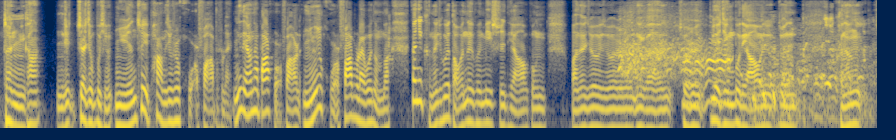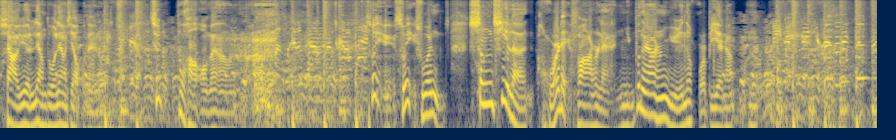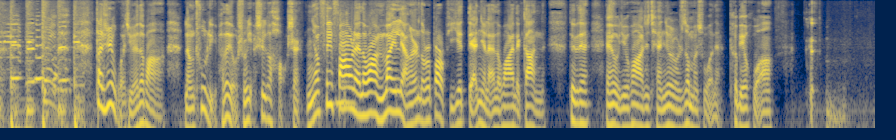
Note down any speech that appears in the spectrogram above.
对，你看。你这这就不行，女人最怕的就是火发不出来，你得让她把火发出来。女人火发不出来会怎么办？那你可能就会导致内分泌失调，宫完了就就是那个就是月经不调，就就可能下个月量多量小的，这不好呗。所以所以说，生气了火得发出来，你不能让女人的火憋着。嗯。但是我觉得吧，冷处理它有时候也是个好事儿。你要非发出来的话，你万一两个人都是暴脾气，点起来的话还得干呢，对不对？人有句话是前就有这么说的，特别火啊。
